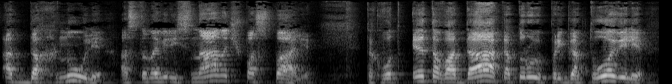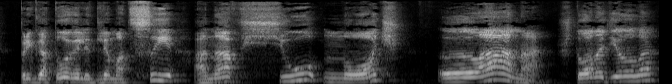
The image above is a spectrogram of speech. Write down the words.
отдохнули, остановились на ночь, поспали. Так вот, эта вода, которую приготовили, приготовили для мацы, она всю ночь лана. Что она делала?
